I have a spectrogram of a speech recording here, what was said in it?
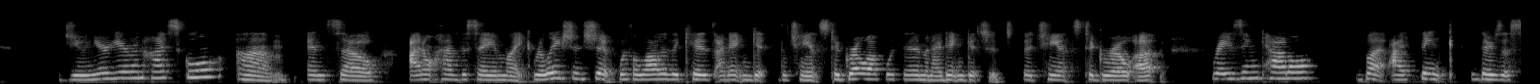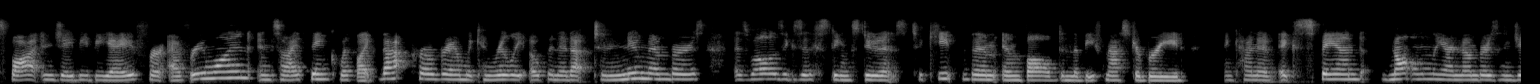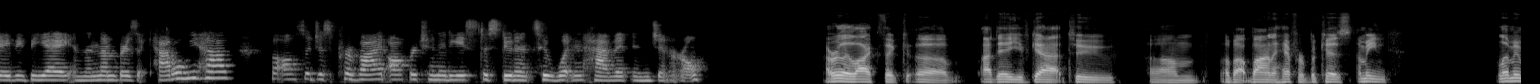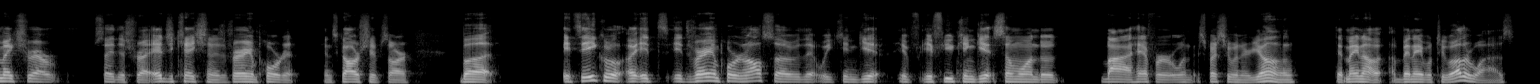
junior year in high school. Um, and so I don't have the same like relationship with a lot of the kids. I didn't get the chance to grow up with them and I didn't get the chance to grow up raising cattle. But I think there's a spot in JBBA for everyone. And so I think with like that program, we can really open it up to new members as well as existing students to keep them involved in the Beefmaster breed and kind of expand not only our numbers in JBBA and the numbers of cattle we have, but also just provide opportunities to students who wouldn't have it in general. I really like the uh, idea you've got to um, about buying a heifer because I mean, let me make sure I say this right. Education is very important, and scholarships are, but it's equal. Uh, it's it's very important also that we can get if if you can get someone to buy a heifer when especially when they're young that may not have been able to otherwise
